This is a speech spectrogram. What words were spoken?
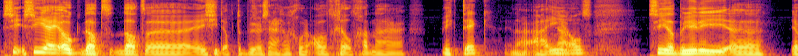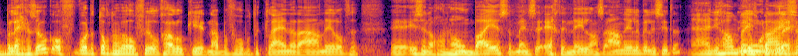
Zie, zie jij ook dat, dat je ziet op de beurs eigenlijk gewoon al het geld gaat naar big tech en naar AI Ja. en alles. Zie je dat bij jullie, Ja, beleggers ook? Of wordt er toch nog wel veel gealloceerd naar bijvoorbeeld de kleinere aandelen? Of de, eh, is er nog een home bias, dat mensen echt in Nederlandse aandelen willen zitten? Ja, die home-based jongere bias,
